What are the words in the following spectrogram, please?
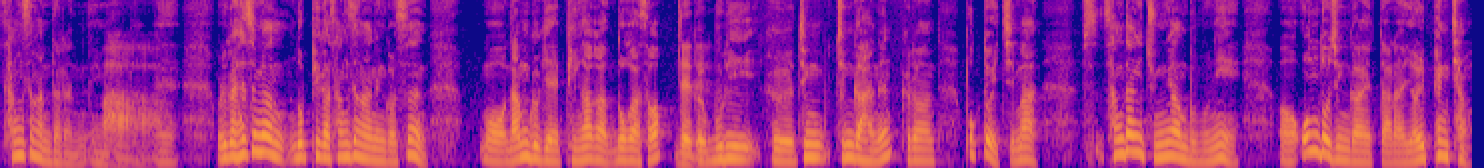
상승한다라는 의미입니다. 아. 예. 우리가 해수면 높이가 상승하는 것은 뭐 남극의 빙하가 녹아서 네네. 그 물이 그 증, 증가하는 그런 폭도 있지만 스- 상당히 중요한 부분이 어, 온도 증가에 따라 열 팽창,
